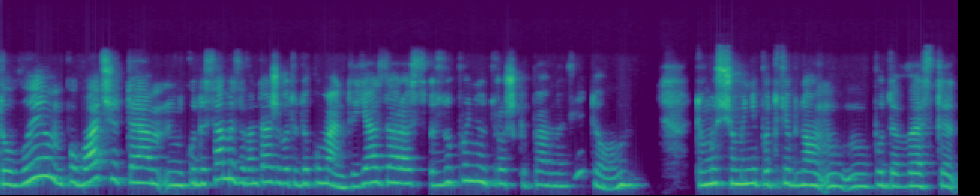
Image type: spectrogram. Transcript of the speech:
то ви побачите, куди саме завантажувати документи. Я зараз зупиню трошки певне відео, тому що мені потрібно буде ввести.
